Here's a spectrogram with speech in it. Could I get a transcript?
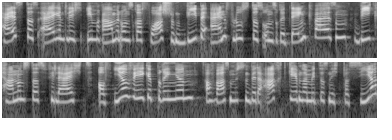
heißt das eigentlich im Rahmen unserer Forschung? Wie beeinflusst das unsere Denkweisen? Wie kann uns das vielleicht auf Irrwege bringen? Auf was müssen wir da Acht geben, damit das nicht passiert?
